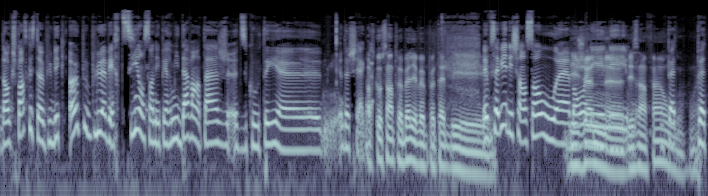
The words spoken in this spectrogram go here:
Donc, je pense que c'est un public un peu plus averti. On s'en est permis davantage euh, du côté euh, de chez Agda. Parce qu'au Centre Bell, il y avait peut-être des, Mais vous savez, il y a des chansons où euh, des bon, jeunes, les, euh, les- des enfants. ou- ouais. peut-être.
